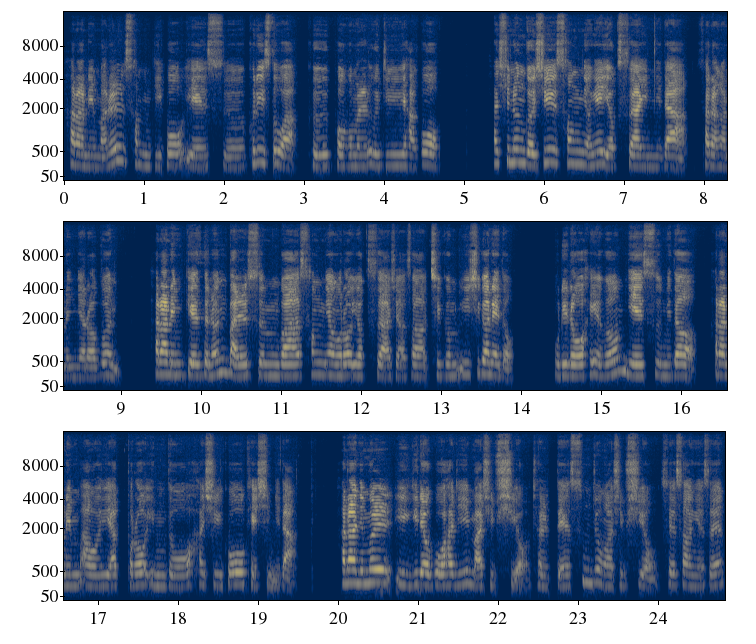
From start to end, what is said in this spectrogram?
하나님만을 섬기고 예수 그리스도와 그 복음을 의지하고 하시는 것이 성령의 역사입니다. 사랑하는 여러분, 하나님께서는 말씀과 성령으로 역사하셔서 지금 이 시간에도 우리로 하여금 예수 믿어 하나님 아버지 앞으로 인도하시고 계십니다. 하나님을 이기려고 하지 마십시오. 절대 순종하십시오. 세상에서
